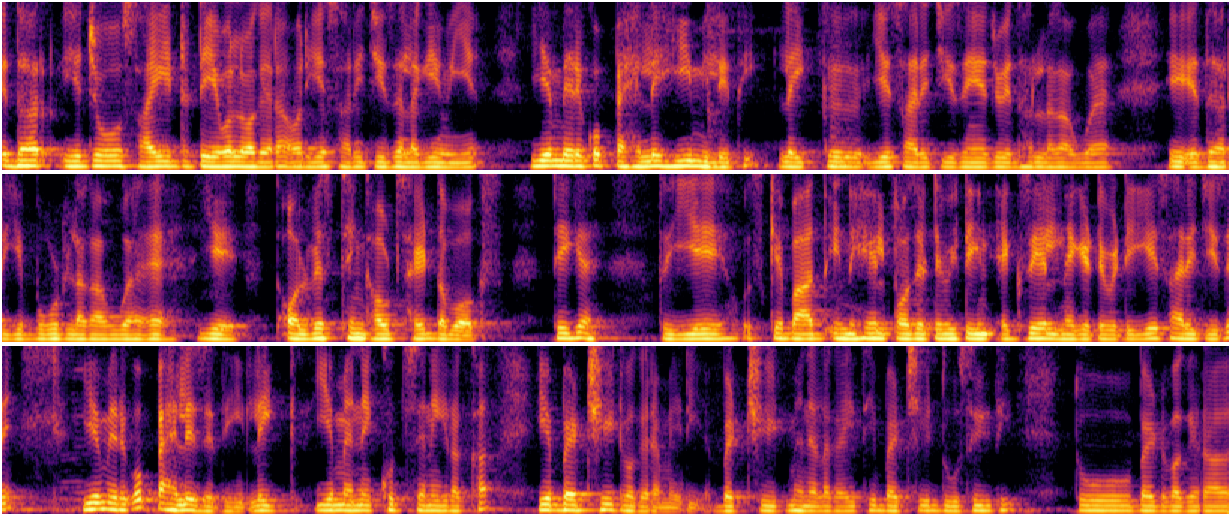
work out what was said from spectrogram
इधर, ये जो साइड टेबल वगैरह और ये सारी चीज़ें लगी हुई हैं, ये मेरे को पहले ही मिली थी। लाइक ये सारी चीज़ें हैं जो इधर लगा हुआ है, ये इधर ये बोर्ड लगा हुआ है, ये always think outside the box ठीक है? तो ये, उसके बाद इनहेल पॉजिटिविटी एक्सेल नेगेटिविटी ये सारी चीज़ें, ये मेरे को पहले से थी। लाइक ये मैंने खुद से नहीं रखा। ये बेडशीट वगैरह मेरी है। बेडशीट मैंने लगाई थी बेडशीट दूसरी थी। तो बेड वगैरह,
